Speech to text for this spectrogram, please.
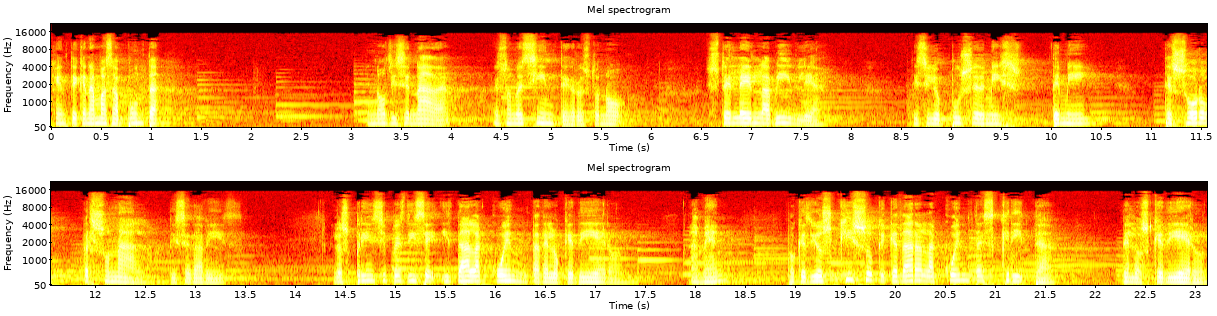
Gente que nada más apunta, no dice nada. Eso no es íntegro. Esto no. Si usted lee en la Biblia, dice: Yo puse de, mis, de mi tesoro personal, dice David. Los príncipes dice, y da la cuenta de lo que dieron. Amén. Porque Dios quiso que quedara la cuenta escrita de los que dieron,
